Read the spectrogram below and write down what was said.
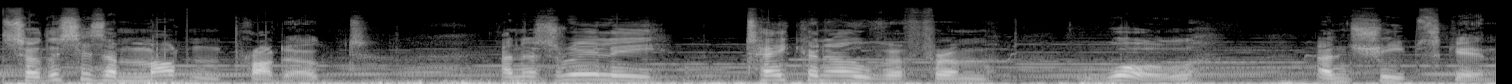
So this is a modern product and has really taken over from wool and sheepskin.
